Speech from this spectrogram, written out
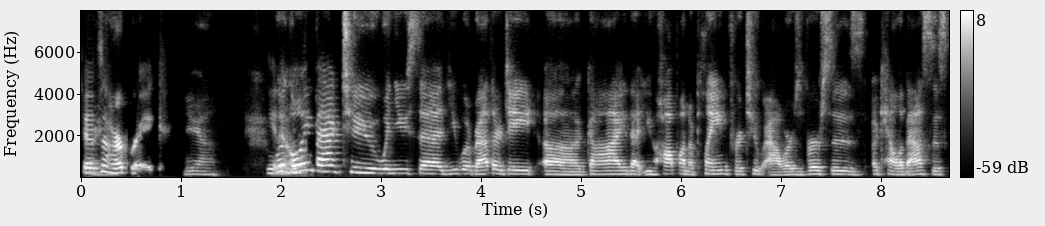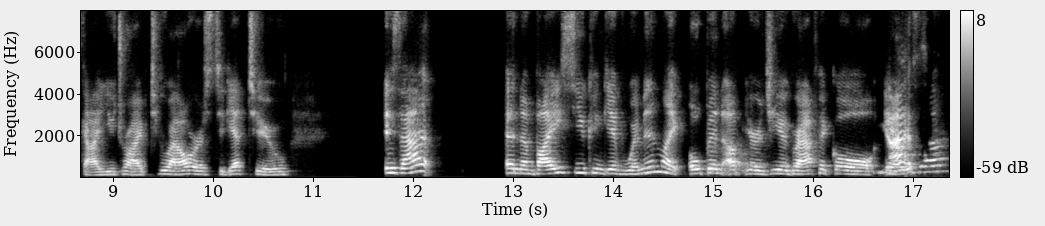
It's right. a heartbreak. Yeah. You well, know? going back to when you said you would rather date a guy that you hop on a plane for two hours versus a Calabasas guy you drive two hours to get to, is that an advice you can give women like open up your geographical yes. area?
